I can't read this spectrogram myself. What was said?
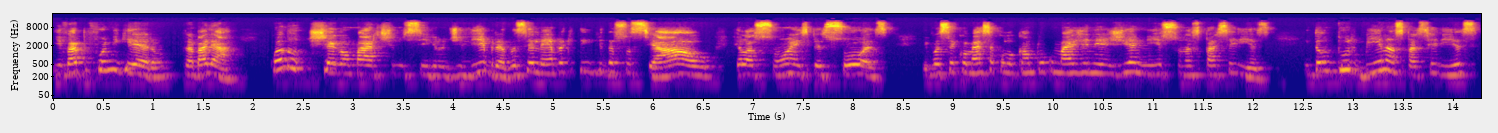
e vai para o formigueiro trabalhar. Quando chega o Marte no signo de Libra, você lembra que tem vida social, relações, pessoas, e você começa a colocar um pouco mais de energia nisso, nas parcerias. Então, turbina as parcerias,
